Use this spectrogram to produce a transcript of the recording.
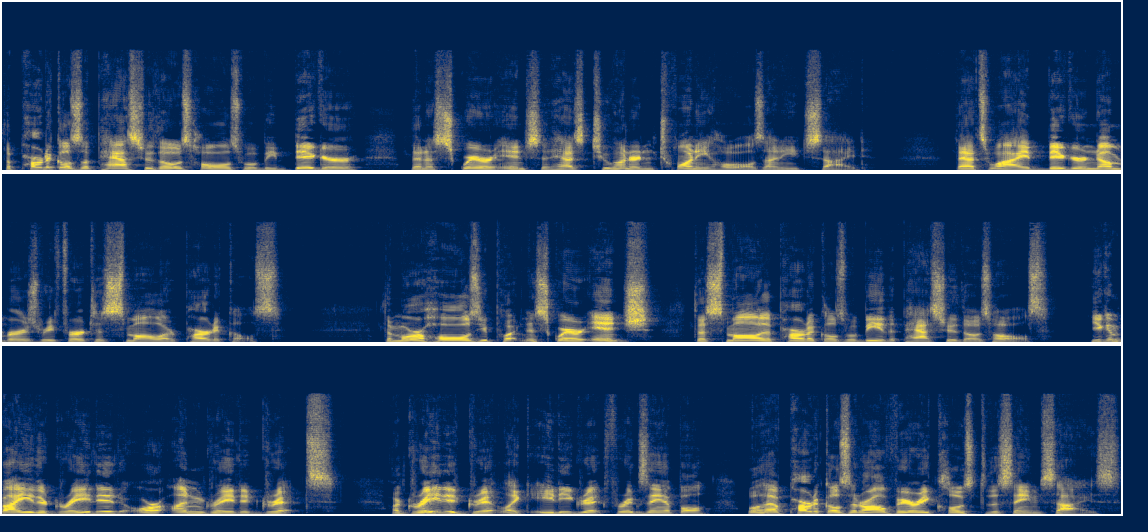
The particles that pass through those holes will be bigger than a square inch that has 220 holes on each side. That's why bigger numbers refer to smaller particles. The more holes you put in a square inch, the smaller the particles will be that pass through those holes. You can buy either graded or ungraded grits. A graded grit, like 80 grit for example, will have particles that are all very close to the same size.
